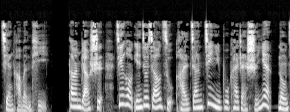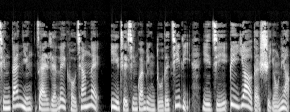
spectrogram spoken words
健康问题。他们表示，今后研究小组还将进一步开展实验，弄清单宁在人类口腔内抑制新冠病毒的机理以及必要的使用量。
